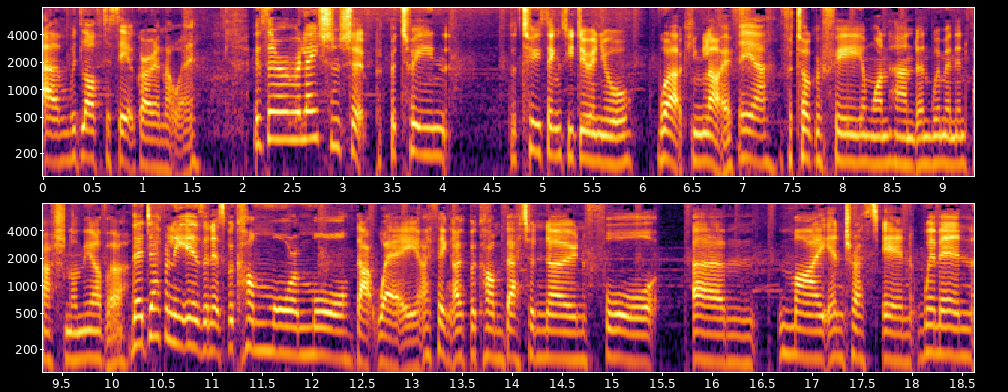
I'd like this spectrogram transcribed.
um, we'd love to see it grow in that way. Is there a relationship between the two things you do in your working life? Yeah. Photography on one hand and women in fashion on the other. There definitely is, and it's become more and more that way. I think I've become better known for um, my interest in women,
